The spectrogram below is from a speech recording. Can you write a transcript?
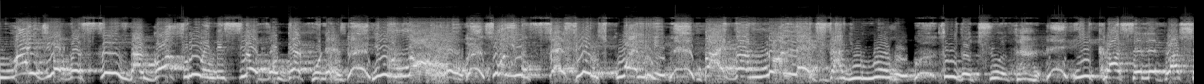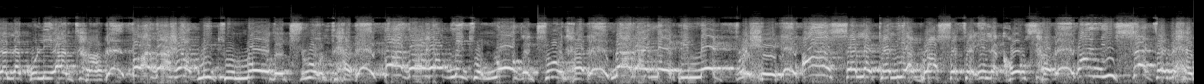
remind you of the sins that go through in the sea of forgetfulness, you know. So you face him squarely by the knowledge that you know through the truth. Father, help me to know the truth. Father, help me to know the truth that I may be made free. Ah, and you said to them,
